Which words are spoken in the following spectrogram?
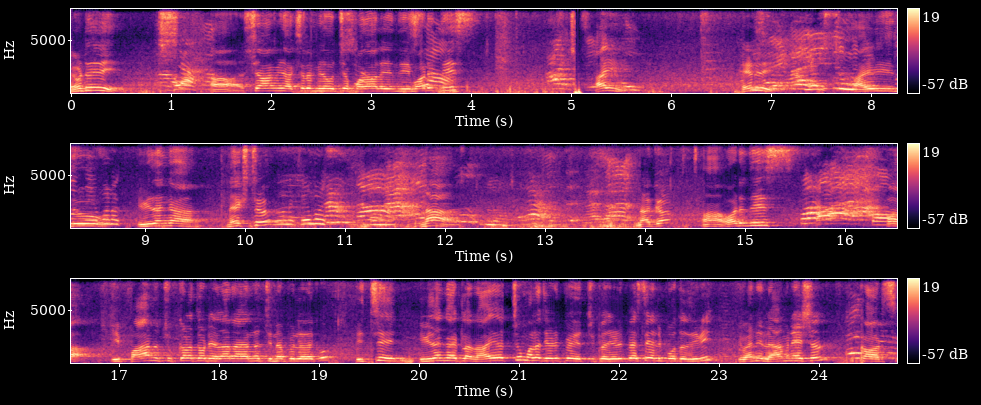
ఏమిటి ఇది అక్షరం మీద వచ్చే పదాలు ఏంది? What is this I. ఏంటిది? ఐదు. ఈ విధంగా. నెక్స్ట్ నా. నగ. వాట్ ఇస్ దిస్ పా. ఈ పాను చుక్కలతోటి ఎలా రాయాలనో చిన్నపిల్లలకు ఇచ్చి ఈ విధంగా ఇట్లా రాయొచ్చు మళ్ళీ జడిపేయచ్చు ఇట్లా జడిపేస్తే వెళ్ళిపోతుంది ఇవి. ఇవన్నీ లామినేషన్ కార్డ్స్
